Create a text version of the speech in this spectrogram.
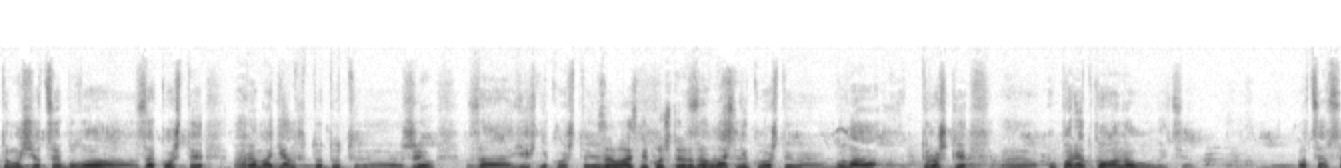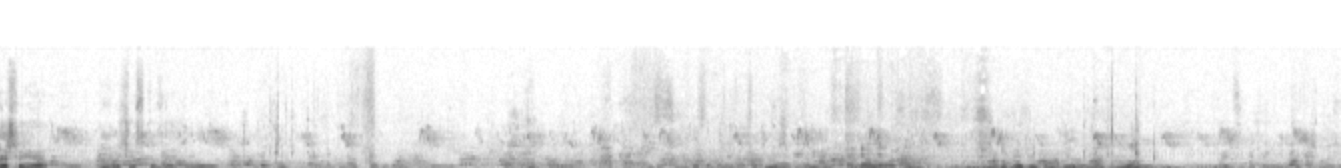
тому що це було за кошти громадян, хто тут е, жив, за їхні кошти. За власні кошти За власні кошти е, була трошки упорядкована вулиця. Оце все, що я хочу сказати. Ну, в принципі, тільки ж майже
